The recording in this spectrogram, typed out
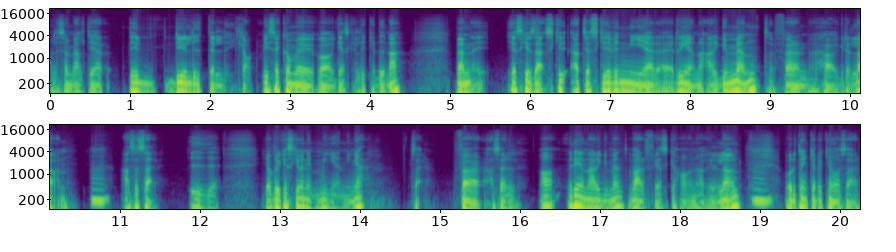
eller som jag alltid gör, det, det är ju lite li- klart, vissa kommer ju vara ganska lika dina. Men jag skriver så här, att jag skriver ner rena argument för en högre lön. Mm. Alltså så här, i, jag brukar skriva ner meningar. Så här, för alltså, ja, rena argument varför jag ska ha en högre lön. Mm. Och då tänker jag det kan vara så här,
